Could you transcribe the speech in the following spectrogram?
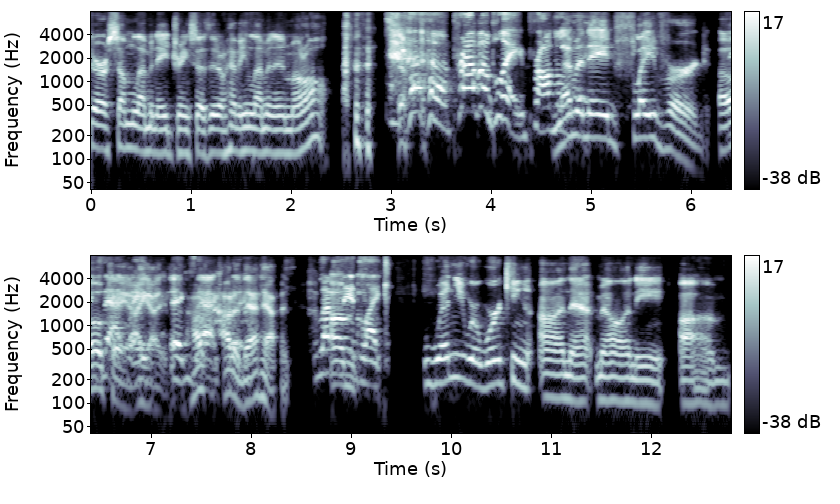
there are some lemonade drinks that they don't have any lemon in them at all. so, probably, probably lemonade flavored. Okay, exactly. I got it. Exactly. How, how, did that happen? Lemonade um, like. When you were working on that, Melanie, um,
